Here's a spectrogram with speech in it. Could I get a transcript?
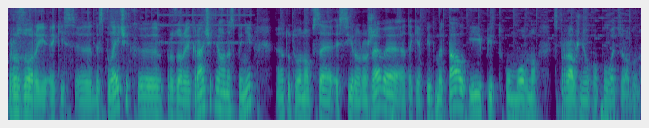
прозорий якийсь дисплейчик, прозорий екранчик в нього на спині. Е, Тут воно все сіро-рожеве, таке під метал і під умовно справжню плоть зроблено.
